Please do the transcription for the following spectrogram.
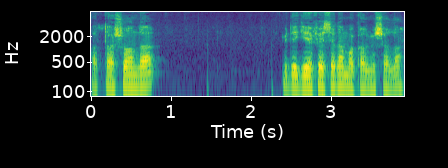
Hatta şu anda bir de GFS'den bakalım inşallah.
